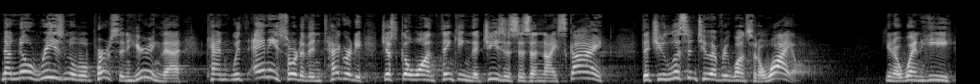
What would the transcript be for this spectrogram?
Now, no reasonable person hearing that can, with any sort of integrity, just go on thinking that Jesus is a nice guy that you listen to every once in a while. You know, when he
